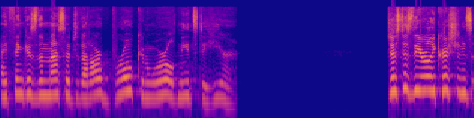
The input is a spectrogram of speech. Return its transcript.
I think, is the message that our broken world needs to hear. Just as the early Christians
